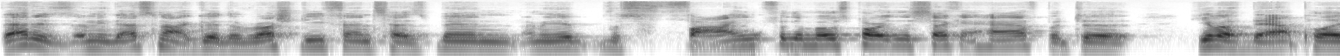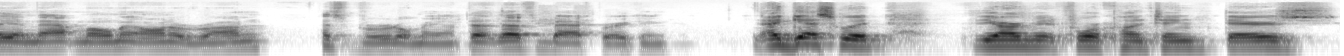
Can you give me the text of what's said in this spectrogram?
That is, I mean, that's not good. The rush defense has been, I mean, it was fine for the most part in the second half, but to give up that play in that moment on a run, that's brutal, man. That that's backbreaking. I guess what the argument for punting, there's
